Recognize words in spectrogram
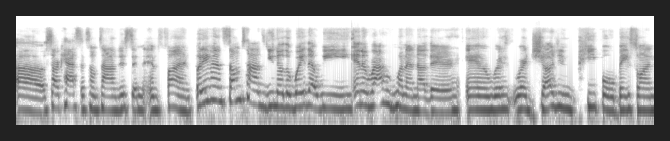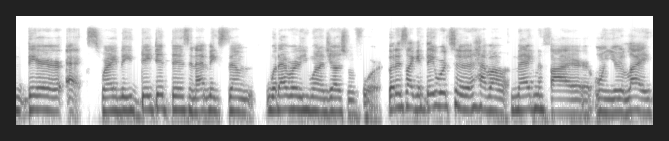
uh sarcastic sometimes just in, in fun, but even sometimes, you know, the way that we interact with one another and we're, we're judging people based on their ex, right? They, they did this and that makes them whatever you want to judge them for. But it's like if they were to have a magnifier on your life,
